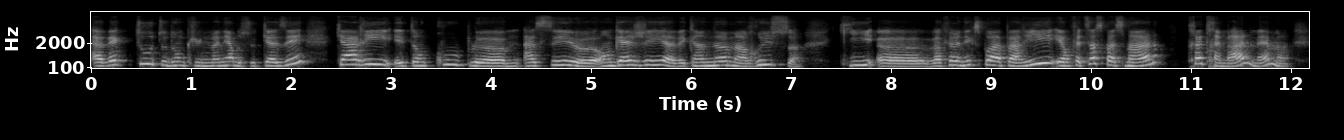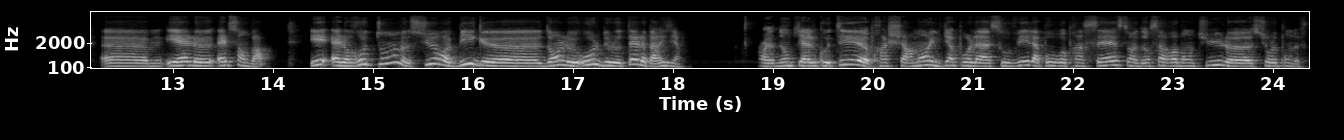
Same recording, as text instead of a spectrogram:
avec toute donc une manière de se caser. Carrie est en couple assez engagé avec un homme, un russe, qui va faire une expo à Paris. Et en fait, ça se passe mal, très très mal même. et elle, elle s'en va et elle retombe sur Big euh, dans le hall de l'hôtel parisien. Euh, donc il y a le côté euh, prince charmant, il vient pour la sauver, la pauvre princesse, dans, sa robe en tulle sur le pont neuf.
